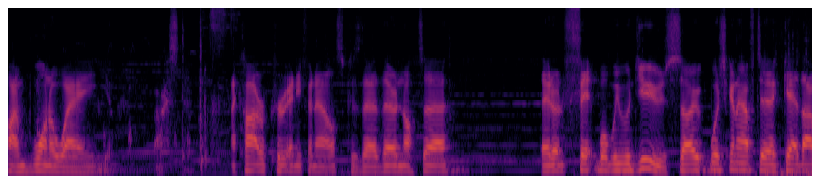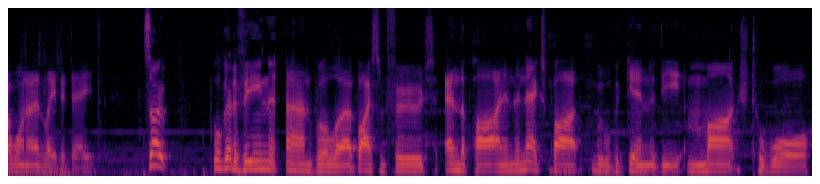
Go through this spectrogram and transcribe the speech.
I'm one away, you bastard. I can't recruit anything else because they're they're not uh they don't fit what we would use. So we're just gonna have to get that one at a later date. So we'll go to Wien and we'll uh, buy some food, end the part, and in the next part we will begin the march to war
